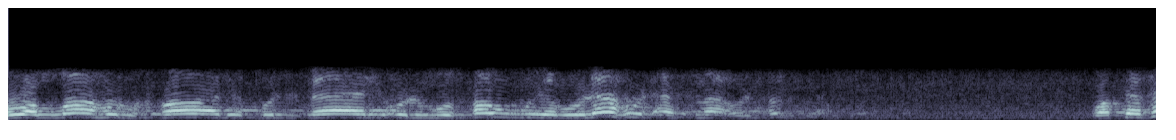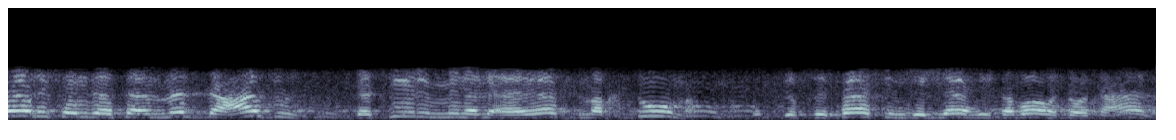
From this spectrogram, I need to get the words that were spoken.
هو الله الخالق البارئ المصور له الأسماء الحسنى. وكذلك إذا تأملت عجز كثير من الآيات مختومة بصفات لله تبارك وتعالى.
